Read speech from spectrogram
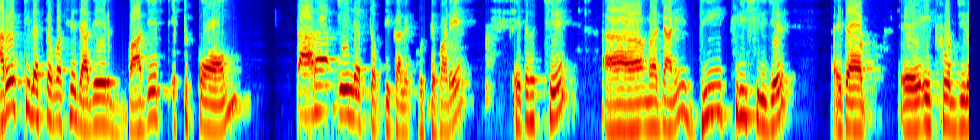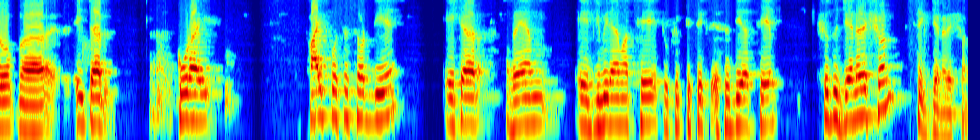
আরও একটি ল্যাপটপ আছে যাদের বাজেট একটু কম, তারা এই ল্যাপটপটি কালেক্ট করতে পারে। এটা হচ্ছে আমরা জানি জি থ্রি সিরিজের, এটা এইট ফোর জিরো এইটার কোরাই ফাইভ প্রসেসর দিয়ে এটার র্যাম এইট জিবি র্যাম আছে টু ফিফটি সিক্স এসএসডি আছে, শুধু জেনারেশন সিক্স জেনারেশন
